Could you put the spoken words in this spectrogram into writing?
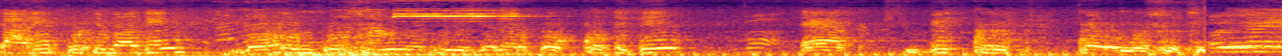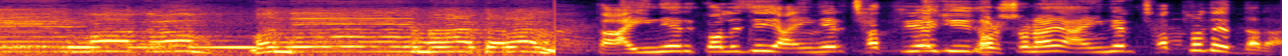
তারই প্রতিবাদে বহরমপুর সাংগঠনিক জেলার পক্ষ থেকে এক বিক্ষোভ কর্মসূচি। আইনের কলেজে আইনের ছাত্রীরাই যদি ধর্ষণ হয়, আইনের ছাত্রদের দ্বারা।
